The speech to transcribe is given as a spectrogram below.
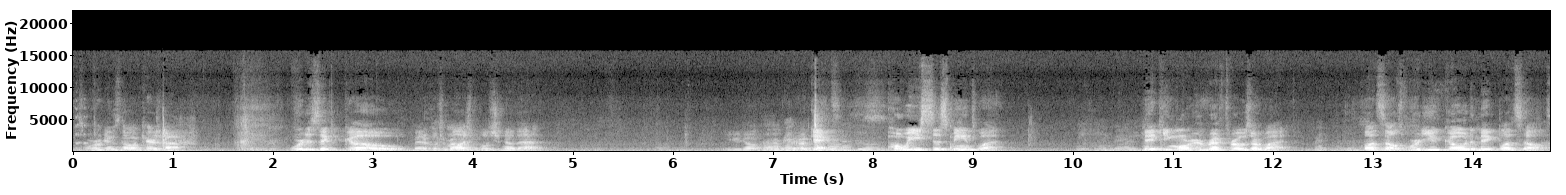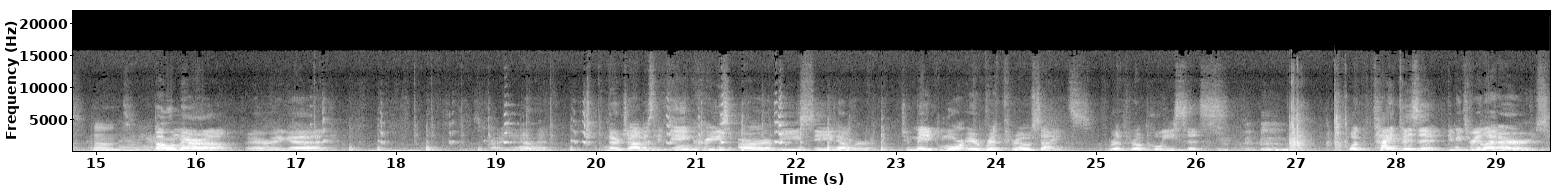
Those organs no one cares about. Where does it go? Medical terminology, people should know that. You don't remember. Uh, okay. Poesis means what? Making more erythros are what? Blood cells. Where do you go to make blood cells? Bones. Bone marrow. Very good. Surprised you know that. And their job is to increase RBC number, to make more erythrocytes. Erythropoiesis. What type is it? Give me three letters.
